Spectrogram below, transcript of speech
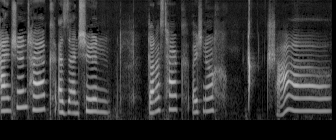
einen schönen Tag, also einen schönen Donnerstag euch noch. Ciao.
